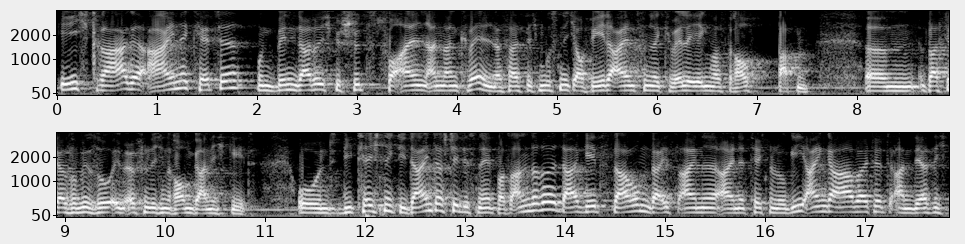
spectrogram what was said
ich trage eine Kette und bin dadurch geschützt vor allen anderen Quellen. Das heißt, ich muss nicht auf jede einzelne Quelle irgendwas draufpappen. Ähm, was ja sowieso im öffentlichen Raum gar nicht geht. Und die Technik, die dahinter steht, ist eine etwas andere. Da geht es darum, da ist eine, eine Technologie eingearbeitet, an der sich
